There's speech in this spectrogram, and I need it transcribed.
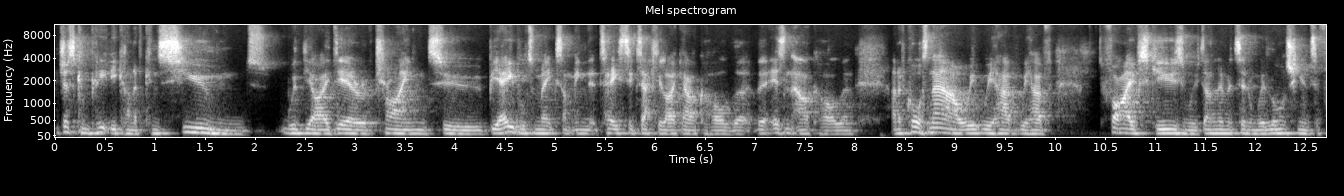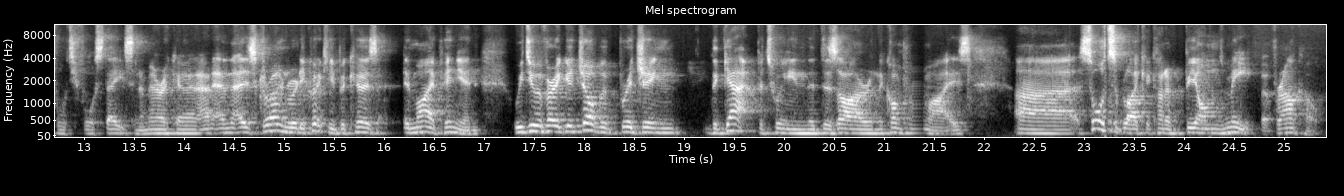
just completely kind of consumed with the idea of trying to be able to make something that tastes exactly like alcohol that, that isn't alcohol. And and of course now we, we have we have five SKUs and we've done limited and we're launching into 44 states in America. And, and it's grown really quickly because, in my opinion, we do a very good job of bridging the gap between the desire and the compromise, uh, sort of like a kind of beyond meat, but for alcohol.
